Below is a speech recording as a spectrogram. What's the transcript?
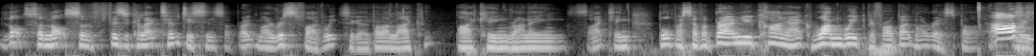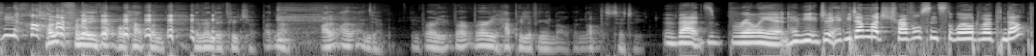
Lots and lots of physical activity since I broke my wrist five weeks ago, but I like biking, running, cycling. Bought myself a brand new kayak one week before I broke my wrist, but oh, hopefully, no. hopefully that will happen in the near future. But no, I, I, yeah, I'm very, very, very happy living in Melbourne. Love the city. That's brilliant. Have you have you done much travel since the world opened up?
